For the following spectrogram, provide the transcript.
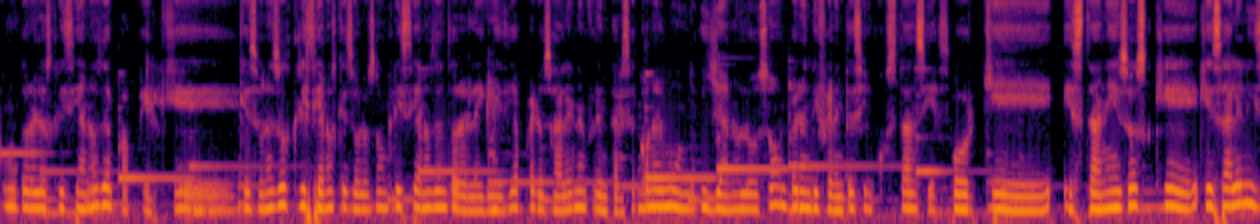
como sobre los cristianos de papel, que, que son esos cristianos que solo son cristianos dentro de la iglesia, pero salen a enfrentarse con el mundo y ya no lo son, pero en diferentes circunstancias, porque están esos que, que salen y,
